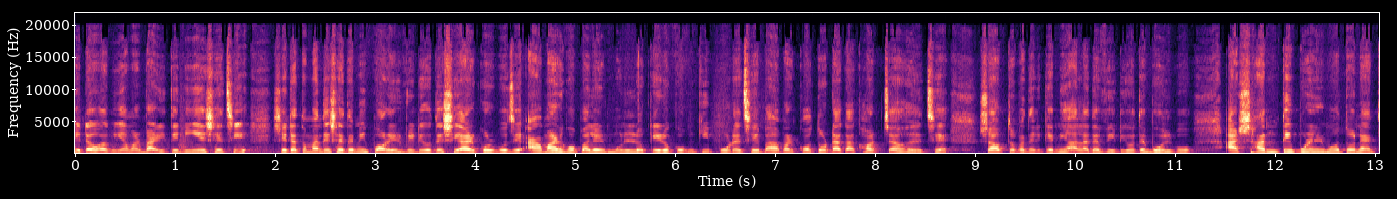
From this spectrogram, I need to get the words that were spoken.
সেটাও আমি আমার বাড়িতে নিয়ে এসেছি। সেটা তোমাদের সাথে আমি পরের ভিডিওতে শেয়ার করব যে আমার গোপালের মূল্য কীরকম কি পড়েছে বা আমার কত টাকা খরচা হয়েছে, সব তোমাদেরকে আমি আলাদা ভিডিওতে বলব। আর শান্তিপুরের মতন এত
